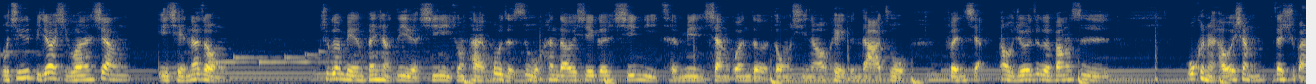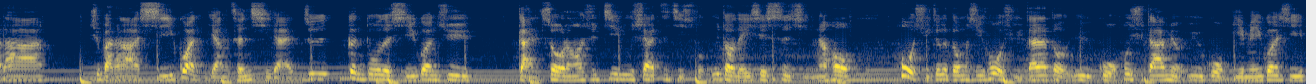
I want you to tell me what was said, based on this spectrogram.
我其实比较喜欢像以前那种，去跟别人分享自己的心理状态，或者是我看到一些跟心理层面相关的东西，然后可以跟大家做分享。那我觉得这个方式，我可能还会像再去把它，去把它习惯养成起来，就是更多的习惯去感受，然后去记录下自己所遇到的一些事情，然后或许这个东西，或许大家都有遇过，或许大家没有遇过也没关系，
